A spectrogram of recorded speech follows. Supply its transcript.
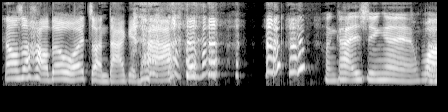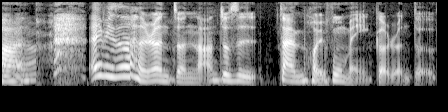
然后说好的，我会转达给他，很开心哎、欸，哇，Abby 真的很认真啦，就是在回复每一个人的。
